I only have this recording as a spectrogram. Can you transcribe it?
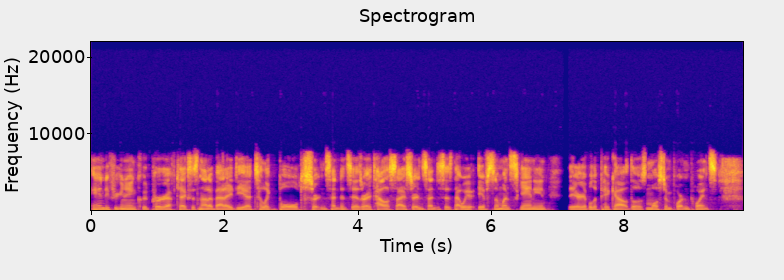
And if you're going to include paragraph text, it's not a bad idea to like bold certain sentences or italicize certain sentences. That way, if someone's scanning, they're able to pick out those most important points.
